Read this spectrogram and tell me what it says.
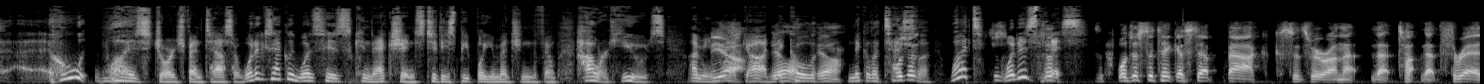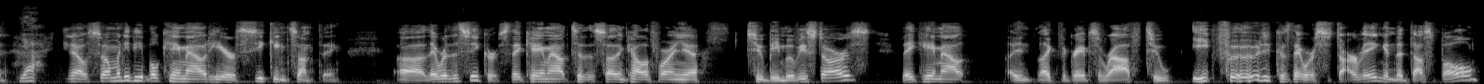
uh, who was George Van Tassel? What exactly was his connections to these people you mentioned in the film? Howard Hughes. I mean, Yeah, my God, yeah, Nikola, yeah. Nikola Well, just- Tesla. what? what is this? Well, just to take a step back, since we were on that that that thread, Yeah. you know, so many people came out here seeking something. Uh, they were the seekers. They came out to the Southern California to be movie stars. They came out in, like the Grapes of Wrath to eat food because they were starving in the Dust Bowl.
